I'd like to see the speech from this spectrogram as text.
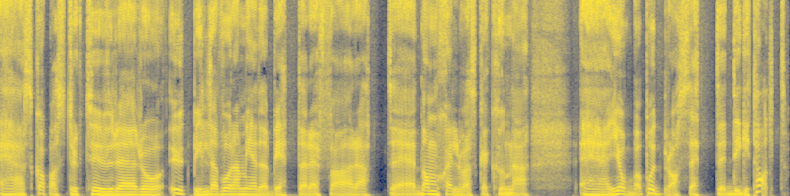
eh, skapa strukturer och utbilda våra medarbetare för att eh, de själva ska kunna eh, jobba på ett bra sätt eh, digitalt.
